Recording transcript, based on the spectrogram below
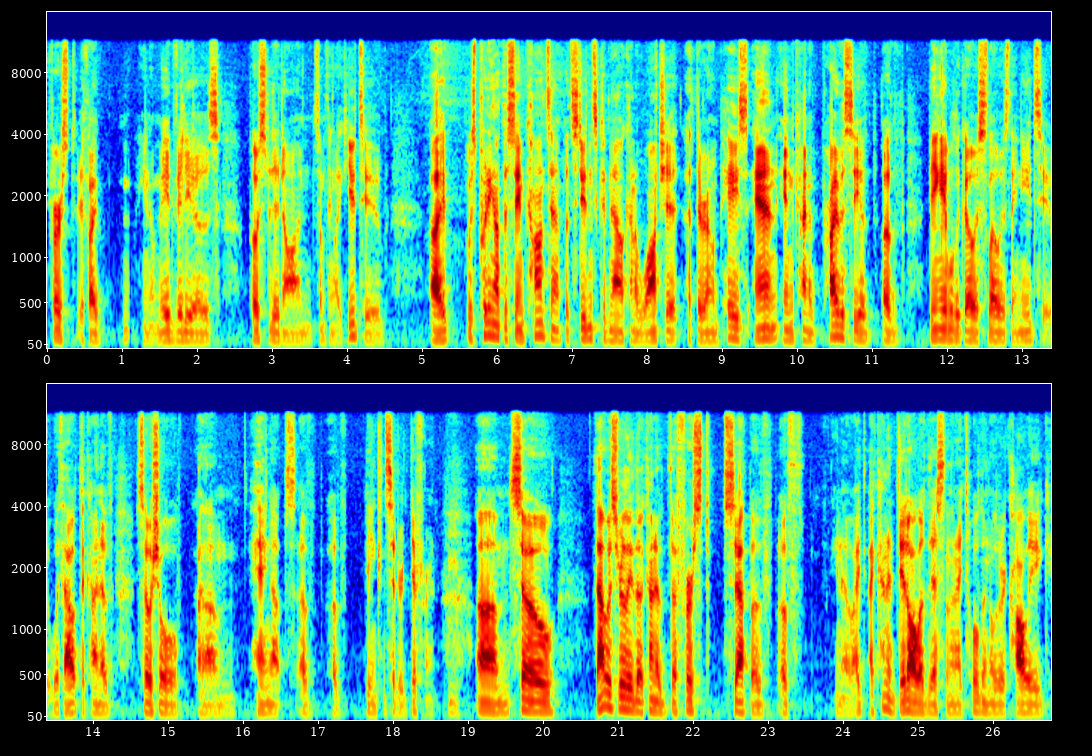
first, if I you know, made videos posted it on something like YouTube, I was putting out the same content, but students could now kind of watch it at their own pace and in kind of privacy of, of being able to go as slow as they need to without the kind of social um, hang-ups of, of being considered different. Mm. Um, so that was really the kind of the first step of, of you know, I, I kind of did all of this and then I told an older colleague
